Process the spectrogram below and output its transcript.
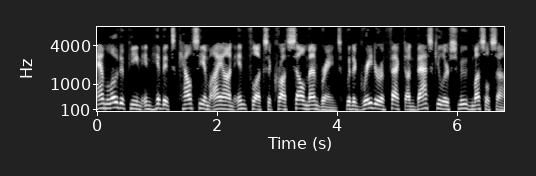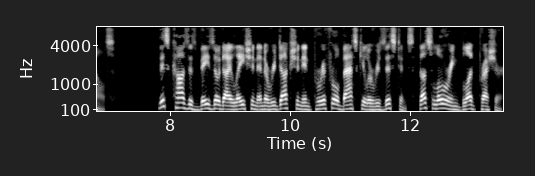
Amlodipine inhibits calcium ion influx across cell membranes, with a greater effect on vascular smooth muscle cells. This causes vasodilation and a reduction in peripheral vascular resistance, thus lowering blood pressure.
